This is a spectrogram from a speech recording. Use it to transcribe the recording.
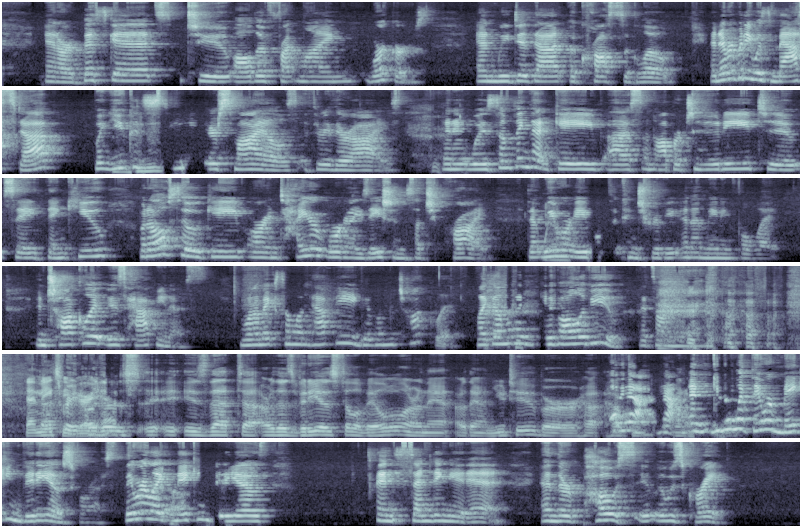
and our biscuits to all the frontline workers. And we did that across the globe. And everybody was masked up, but you mm-hmm. could see their smiles through their eyes. And it was something that gave us an opportunity to say thank you, but also gave our entire organization such pride that we yeah. were able to contribute in a meaningful way. And chocolate is happiness. You want to make someone happy, give them chocolate. Like I'm going to give all of you that's on there. that makes me very are those, Is that uh, are those videos still available, or are they are they on YouTube, or how, how oh yeah, you, yeah. And you know what? They were making videos for us. They were like yeah. making videos and sending it in, and their posts. It, it was great.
